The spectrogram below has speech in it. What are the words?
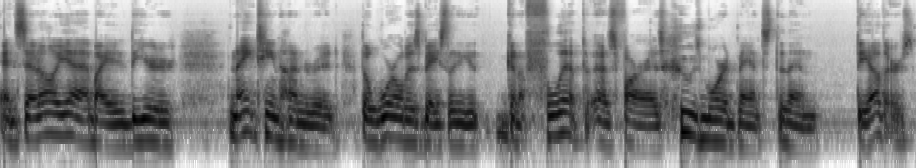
and said, oh, yeah, by the year 1900, the world is basically going to flip as far as who's more advanced than the others.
